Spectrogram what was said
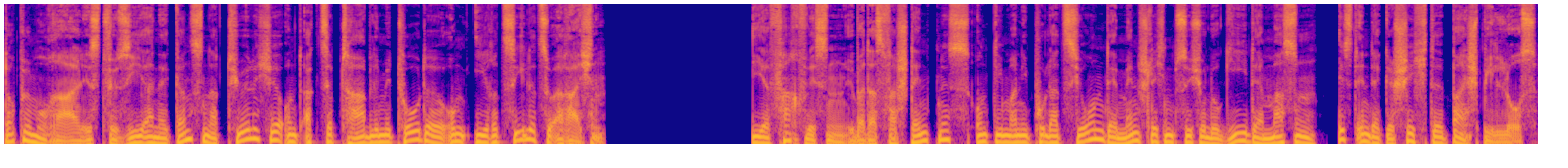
Doppelmoral ist für sie eine ganz natürliche und akzeptable Methode, um ihre Ziele zu erreichen. Ihr Fachwissen über das Verständnis und die Manipulation der menschlichen Psychologie der Massen ist in der Geschichte beispiellos.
